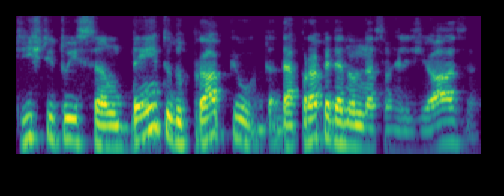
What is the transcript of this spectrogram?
de instituição dentro do próprio, da própria denominação religiosa,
